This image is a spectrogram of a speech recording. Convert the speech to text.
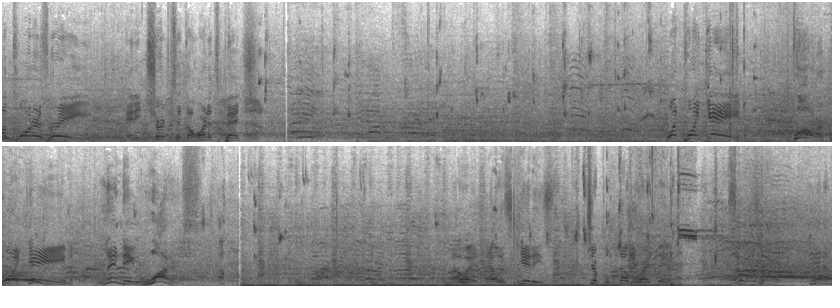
a corner three. And he chirps at the Hornets bench. One point game, four point game. Lindy Waters. Oh, wait, that was Giddey's triple double right there. And a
